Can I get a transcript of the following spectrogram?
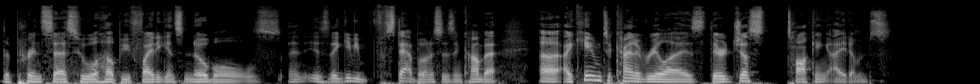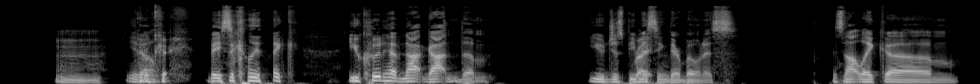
the princess who will help you fight against nobles, and is they give you stat bonuses in combat. Uh, I came to kind of realize they're just talking items. Hmm. You know, Okay. basically like you could have not gotten them. You'd just be Right. missing their bonus. It's not like um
